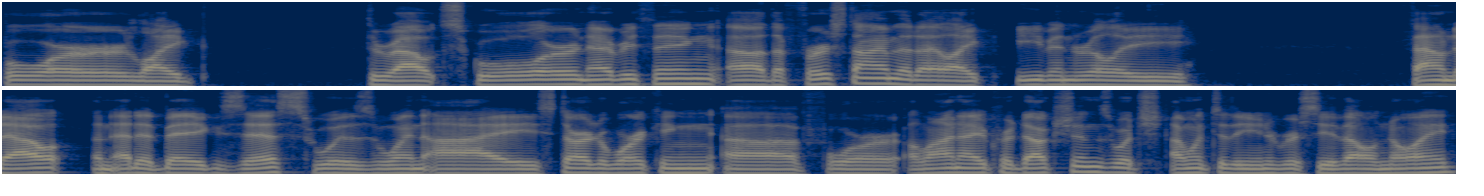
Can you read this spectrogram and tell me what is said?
for like throughout school or and everything. Uh, the first time that I like even really found out an edit bay exists was when I started working uh, for Illini Productions, which I went to the University of Illinois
